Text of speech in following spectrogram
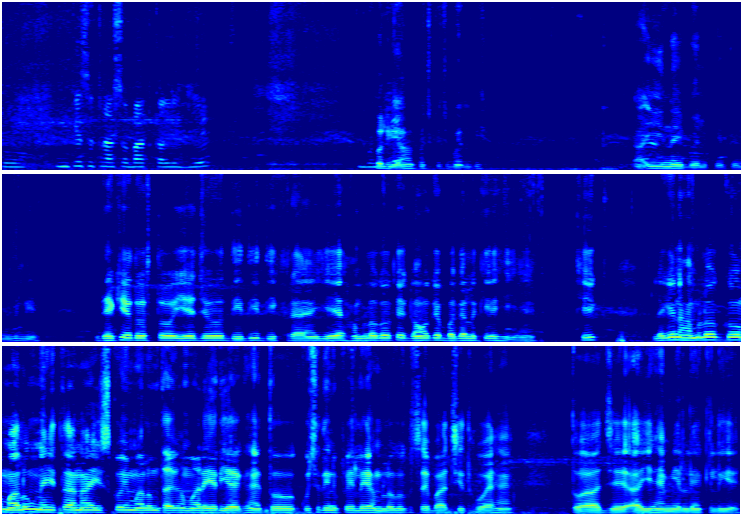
तो उनके से थोड़ा सा बात कर लीजिए। बोलिए। हाँ कुछ कुछ बोल दी हाँ, नहीं बोल पाते बुझलिए देखिए दोस्तों ये जो दीदी दिख रहे हैं ये हम लोगों के गाँव के बगल के ही हैं ठीक? लेकिन हम लोग को मालूम नहीं था ना, इसको ही मालूम था कि हमारे एरिया के हैं तो कुछ दिन पहले हम लोगों से बातचीत हुआ है तो आज आई हैं मिलने के लिए।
